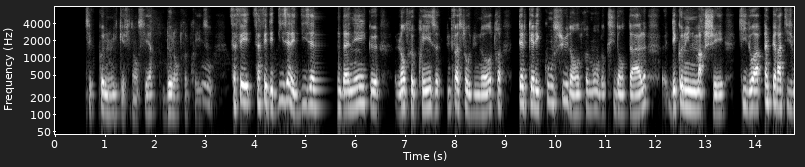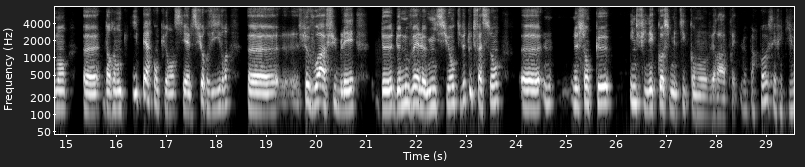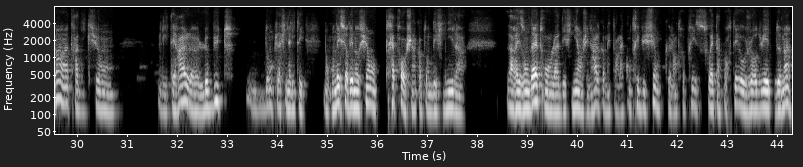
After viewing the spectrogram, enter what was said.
économique et financière de l'entreprise. Ça fait, ça fait des dizaines et des dizaines d'années que l'entreprise, d'une façon ou d'une autre, telle qu'elle est conçue dans notre monde occidental, d'économie de marché, qui doit impérativement, euh, dans un monde hyper concurrentiel, survivre, euh, se voit affublée de, de, nouvelles missions qui, de toute façon, euh, ne sont que, in fine, cosmétiques, comme on verra après. Le purpose, effectivement, hein, traduction littérale, le but donc la finalité. Donc on est sur des notions très proches. Hein. Quand on définit la, la raison d'être, on la définit en général comme étant la contribution que l'entreprise souhaite apporter aujourd'hui et demain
